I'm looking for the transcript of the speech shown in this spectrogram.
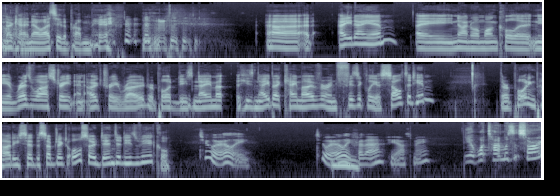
Okay, no, I see the problem here. uh, at 8 a.m., a 911 caller near Reservoir Street and Oak Tree Road reported his neighbor, his neighbor came over and physically assaulted him. The reporting party said the subject also dented his vehicle. Too early. Too early Hmm. for that, if you ask me. Yeah, what time was it? Sorry?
